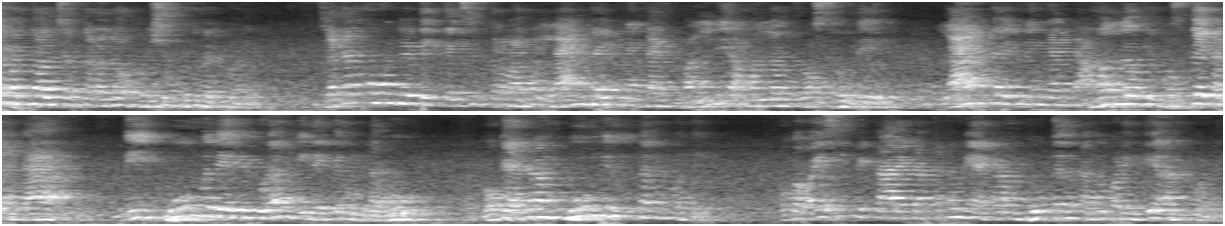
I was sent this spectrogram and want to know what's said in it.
అబద్ధాలు చెప్తాడని ఒక విషయం గుర్తుపెట్టుకోండి. జగన్మోహన్ రెడ్డికి తెలిసిన తర్వాత ల్యాండ్ టైటిలింగ్ యాక్ట్ మళ్ళీ అమల్లోకి వస్తుంది. ల్యాండ్ టైటిలింగ్ యాక్ట్ అమల్లోకి వస్తే కనుక మీ భూములు ఏవి కూడా మీ దగ్గర ఉండవు. ఒక ఎకరం భూమి ఉందనుకోండి ఒక వైసీపీ కార్యకర్తకు మీ ఎకరం భూమి మీద కనుగొడింది అని అనుకోండి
